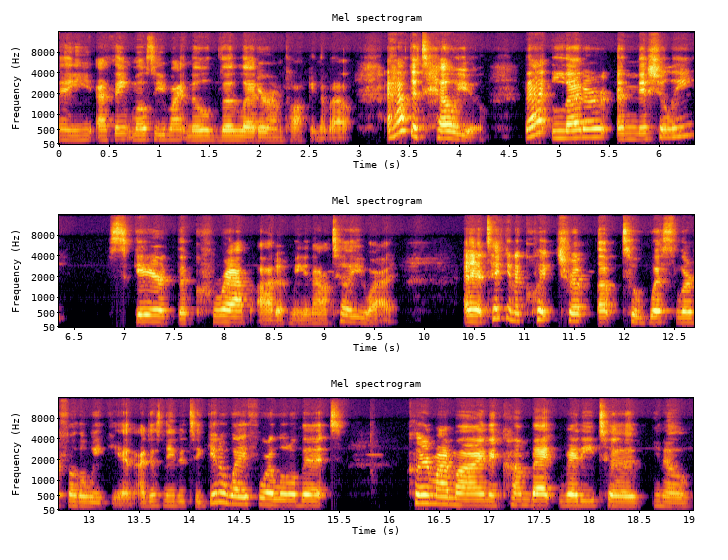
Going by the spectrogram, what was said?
and I think most of you might know the letter I'm talking about, I have to tell you, that letter initially scared the crap out of me, and I'll tell you why. I had taken a quick trip up to Whistler for the weekend. I just needed to get away for a little bit clear my mind and come back ready to, you know,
